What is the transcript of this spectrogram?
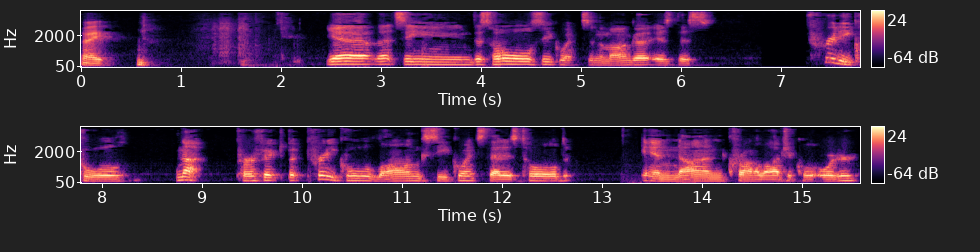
Right? Yeah, that scene, this whole sequence in the manga is this pretty cool, not perfect, but pretty cool long sequence that is told in non chronological order.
